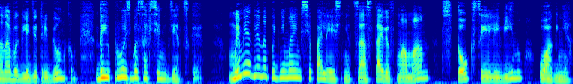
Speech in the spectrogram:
она выглядит ребенком, да и просьба совсем детская. Мы медленно поднимаемся по лестнице, оставив маман, Стокса и Левину у огня.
